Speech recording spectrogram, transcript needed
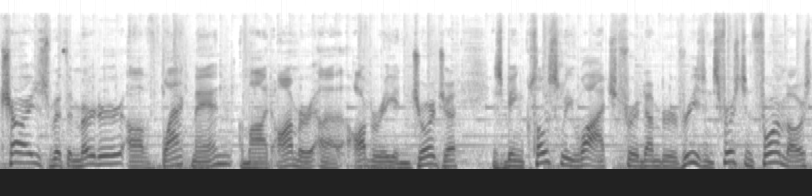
charged with the murder of black man Ahmad Armour, uh, Arbery in Georgia is being closely watched for a number of reasons. First and foremost,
